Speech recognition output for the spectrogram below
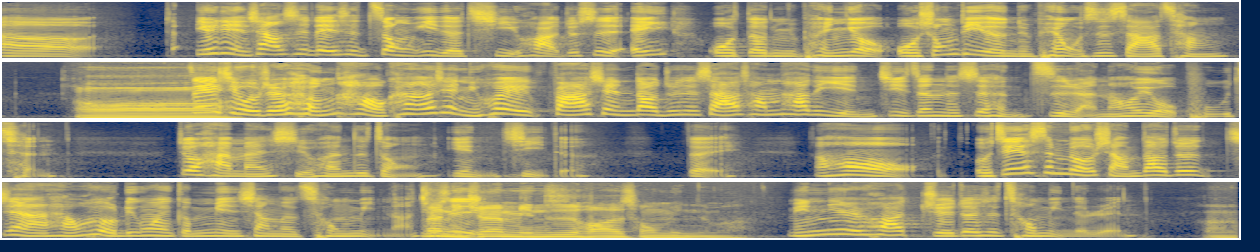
呃，有点像是类似综艺的企划，就是哎、欸，我的女朋友，我兄弟的女朋友，我是沙仓哦。这一集我觉得很好看，而且你会发现到，就是沙仓他的演技真的是很自然，然后有铺陈，就还蛮喜欢这种演技的。对，然后我今天是没有想到，就竟然还会有另外一个面向的聪明啊。就是、那你觉得明日花是聪明的吗？明日花绝对是聪明的人，嗯，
